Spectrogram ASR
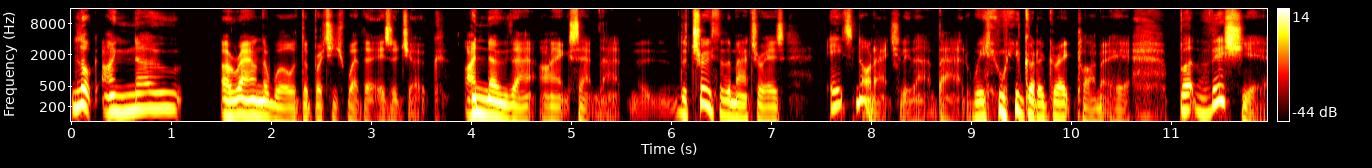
look, I know around the world the British weather is a joke. I know that. I accept that. The truth of the matter is, it's not actually that bad. We, we've got a great climate here. But this year,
